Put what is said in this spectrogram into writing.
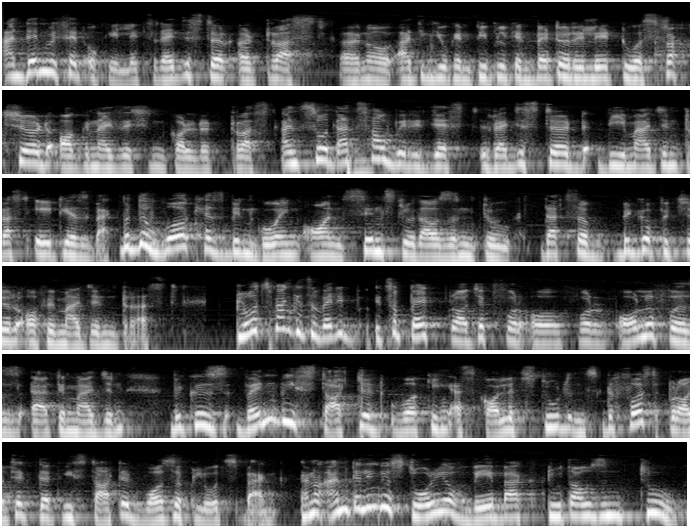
and then we said okay let's register a trust uh, no i think you can people can better relate to a structured organization called a trust and so that's how we regist- registered the imagine Trust eight years back. But the work has been going on since 2002. That's a bigger picture of Imagine Trust. Clothes Bank is a very it's a pet project for all, for all of us at Imagine because when we started working as college students, the first project that we started was a clothes bank. And I'm telling you a story of way back 2002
